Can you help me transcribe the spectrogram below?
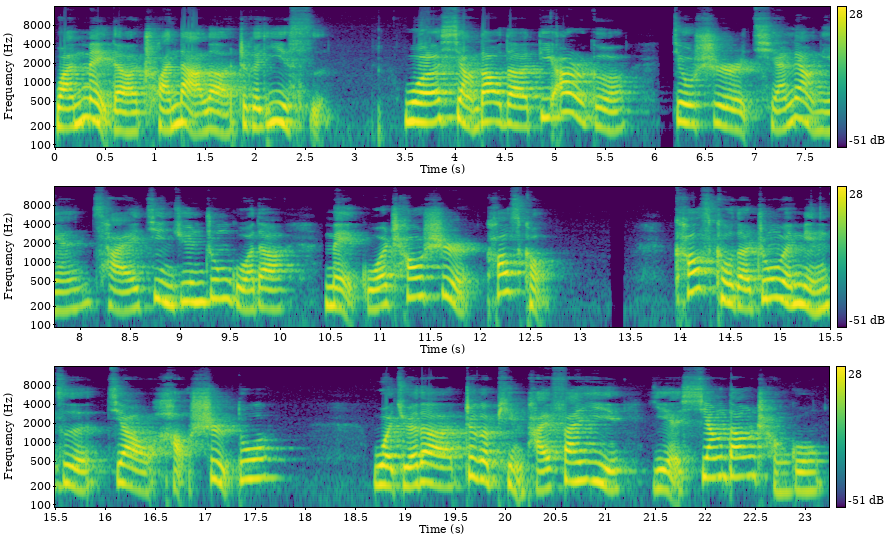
完美的传达了这个意思。我想到的第二个就是前两年才进军中国的美国超市 Costco。Costco 的中文名字叫好事多。我觉得这个品牌翻译也相当成功，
